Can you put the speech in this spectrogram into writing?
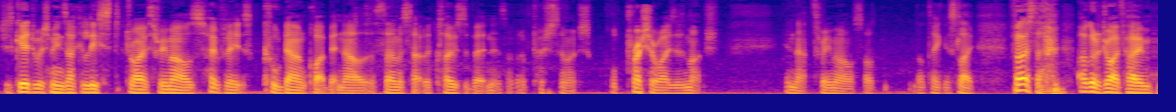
which is good, which means I can at least drive three miles. Hopefully it's cooled down quite a bit now that the thermostat would close a bit and it's not going to push so much or pressurize as much in that three miles. I'll, I'll take it slow. First though, I've got to drive home,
